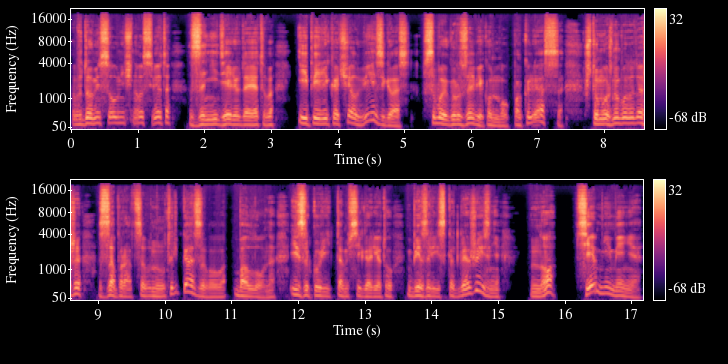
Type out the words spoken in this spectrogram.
в Доме Солнечного Света за неделю до этого и перекачал весь газ в свой грузовик. Он мог поклясться, что можно было даже забраться внутрь газового баллона и закурить там сигарету без риска для жизни. Но, тем не менее,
